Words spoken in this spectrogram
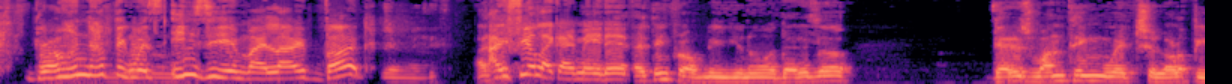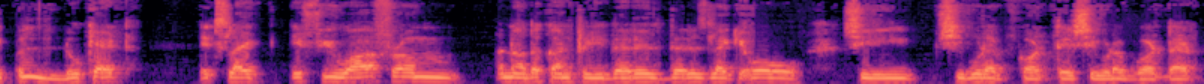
Bro, nothing was easy in my life, but I feel like I made it. I think probably you know there is a there is one thing which a lot of people look at. It's like if you are from another country, there is there is like oh she she would have got this, she would have got that.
